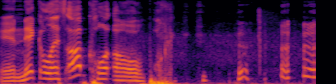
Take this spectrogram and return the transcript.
And Nicholas up close. Oh.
